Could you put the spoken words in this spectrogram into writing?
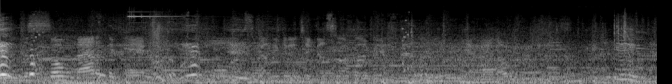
I'm just so mad at the game. Oh, he's gonna gonna take that stock out of him. Yeah, that was He's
